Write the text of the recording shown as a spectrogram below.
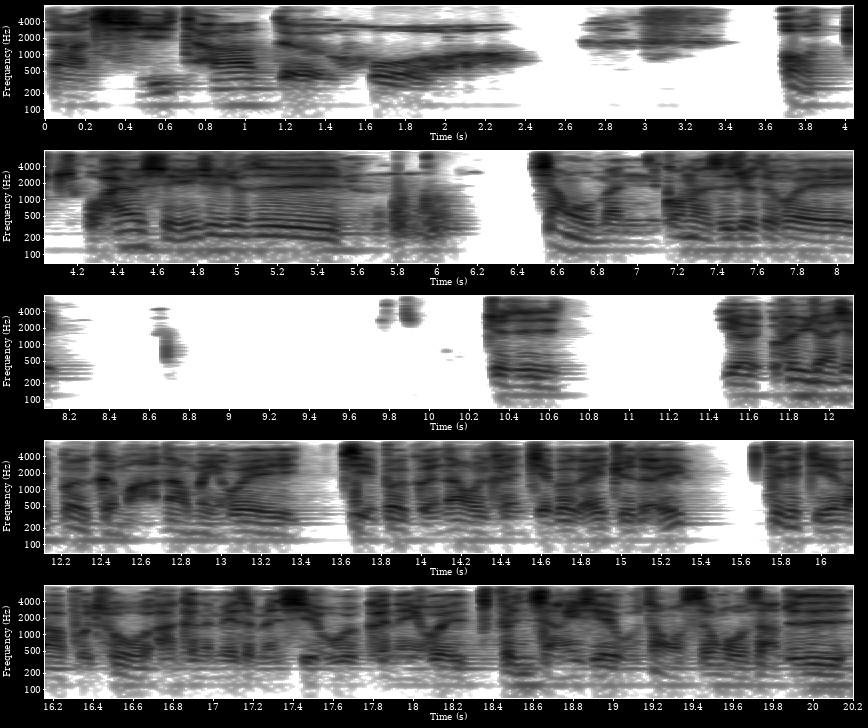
那其他的话，哦，我还要写一些就是。像我们工程师就是会，就是有会遇到一些 bug 嘛，那我们也会解 bug。那我可能解 bug，哎，觉得哎这个解法不错啊，可能没什么写，我可能也会分享一些我在我生活上就是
